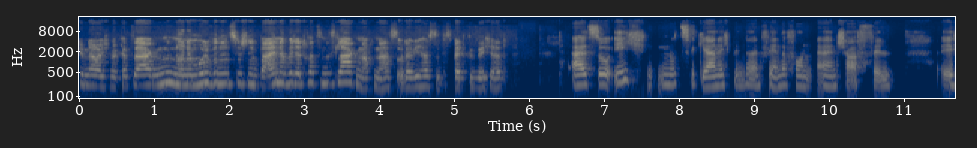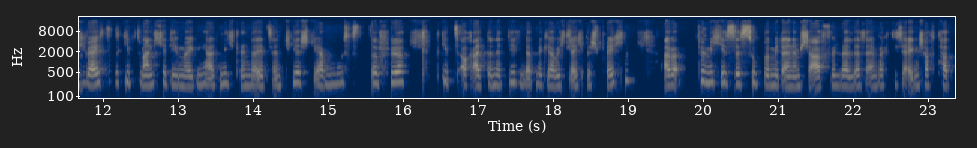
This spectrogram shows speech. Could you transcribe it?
Genau, ich wollte gerade sagen, nur eine Mullwindel zwischen den Beinen wird ja trotzdem das Laken noch nass. Oder wie hast du das Bett gesichert? Also ich nutze gerne, ich bin da ein Fan davon, ein Schaffell. Ich weiß, es gibt manche, die mögen halt nicht, wenn da jetzt ein Tier sterben muss dafür. Gibt es auch Alternativen, werden wir, glaube ich, gleich besprechen. Aber für mich ist es super mit einem Schaffell, weil das einfach diese Eigenschaft hat.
